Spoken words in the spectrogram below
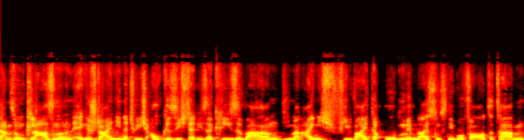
Dann so ein Klasen und ein Eggestein, die natürlich auch Gesichter dieser Krise waren, die man eigentlich viel weiter oben im Leistungsniveau verortet haben.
